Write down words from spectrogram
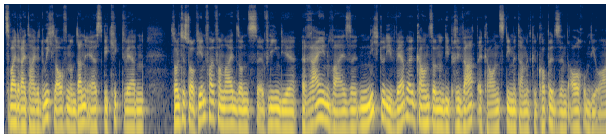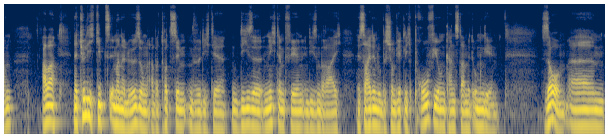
zwei, drei Tage durchlaufen und dann erst gekickt werden. Solltest du auf jeden Fall vermeiden, sonst äh, fliegen dir reihenweise nicht nur die Werbeaccounts, sondern die Privataccounts, die mit damit gekoppelt sind, auch um die Ohren. Aber natürlich gibt es immer eine Lösung, aber trotzdem würde ich dir diese nicht empfehlen in diesem Bereich, es sei denn, du bist schon wirklich Profi und kannst damit umgehen. So, ähm,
